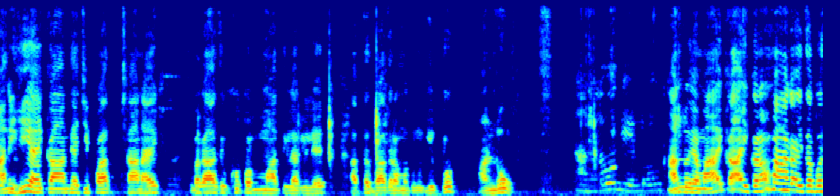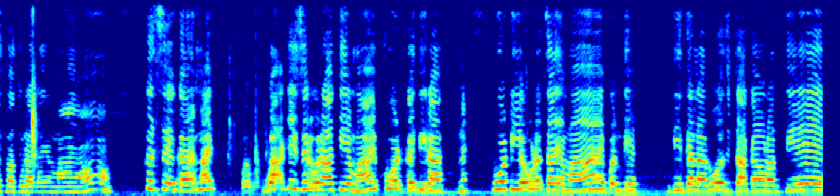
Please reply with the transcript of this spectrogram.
आणि ही आहे कांद्याची पात? छान आहे. बघा आज खूप माती लागलेली आहे. आताच बाजारामधून घेतो. आणलो. आणलो या माय. काय करा महागाईचा बस मातुराला या माय हो. कसं काय माय? बाकी सर्व राहते माय. पोट कधी राहत नाही पोट एवढंच आहे माय. पण ते ती त्याला रोज टाकावं लागते.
